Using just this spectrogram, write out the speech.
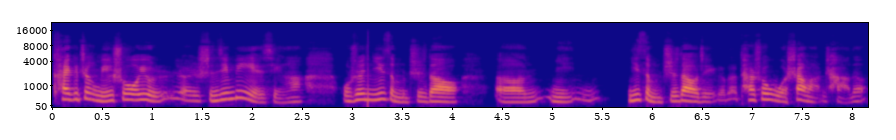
开个证明说我有呃神经病也行啊。我说你怎么知道？呃，你你怎么知道这个的？他说我上网查的。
